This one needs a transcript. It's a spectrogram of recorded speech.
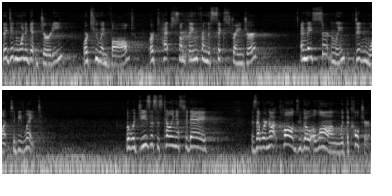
They didn't want to get dirty or too involved or catch something from the sick stranger and they certainly didn't want to be late. But what Jesus is telling us today is that we're not called to go along with the culture.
